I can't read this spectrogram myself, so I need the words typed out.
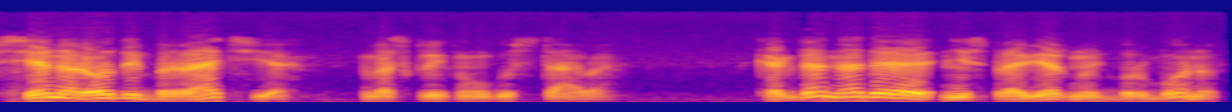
«Все народы — братья!» — воскликнул Густаво. «Когда надо не спровергнуть бурбонов,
